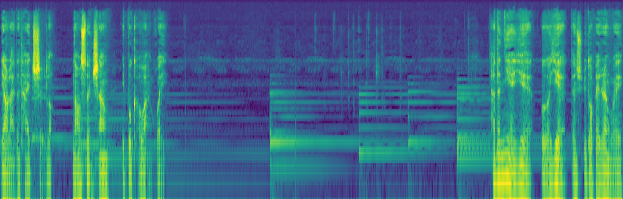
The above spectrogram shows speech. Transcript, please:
药来的太迟了，脑损伤已不可挽回。他的颞叶、额叶等许多被认为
